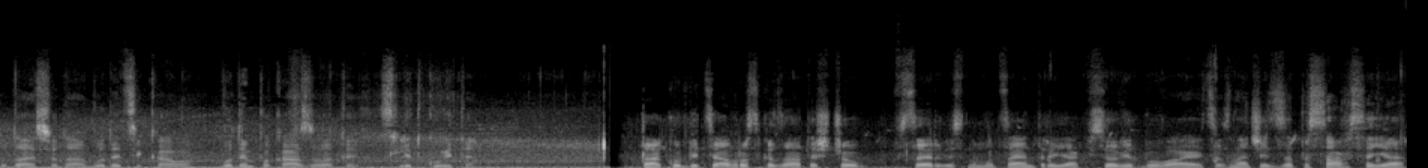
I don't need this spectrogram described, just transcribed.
туди-сюди, буде цікаво. Будемо показувати, слідкуйте. Так, обіцяв розказати, що в сервісному центрі як все відбувається. Значить, записався я е,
